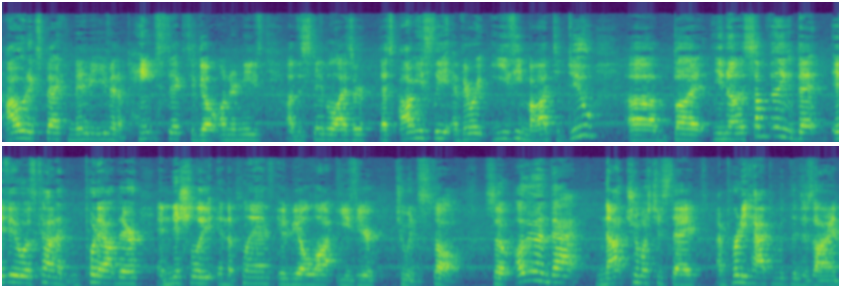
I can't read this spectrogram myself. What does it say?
I would expect maybe even a paint stick to go underneath uh, the stabilizer. That's obviously a very easy mod to do, uh, but you know, it's something that if it was kind of put out there initially in the plans, it would be a lot easier to install. So other than that, not too much to say. I'm pretty happy with the design.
